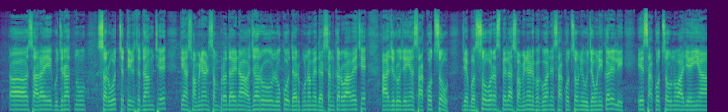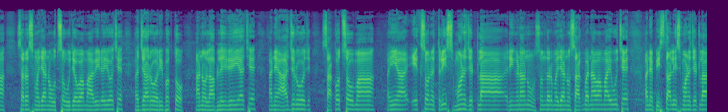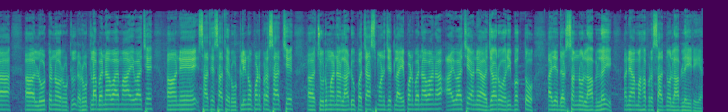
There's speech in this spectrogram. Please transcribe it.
સારા એ ગુજરાતનું સર્વોચ્ચ તીર્થધામ છે. ત્યાં સ્વામિનારાયણ સંપ્રદાયના હજારો લોકો દર પૂનમે દર્શન કરવા આવે છે. આજ રોજ અહીંયા શાકોત્સવ, જે બસો વર્ષ પહેલાં સ્વામિનારાયણ ભગવાને શાકોત્સવની ઉજવણી કરેલી, એ શાકોત્સવનો આજે અહીંયા સરસ મજાનો ઉત્સવ ઉજવવામાં આવી રહ્યો છે. હજારો હરિભક્તો આનો લાભ લઈ રહ્યા છે અને આજ રોજ શાકોત્સવમાં અહીંયા એકસો ને ત્રીસ મણ જેટલા રીંગણાનું સુંદર મજાનું શાક બનાવવામાં આવ્યું છે અને પિસ્તાલીસ મણ જેટલા લોટનો રોટલ રોટલા બનાવવામાં આવ્યા છે અને સાથે સાથે રોટલીનો પણ પ્રસાદ છે. ચૂરમાના લાડુ પચાસ મણ જેટલા એ પણ બનાવવાના આવ્યા છે અને હજારો હરિભક્તો આજે દર્શનનો લાભ લઈ અને આ મહાપ્રસાદનો લાભ લઈ રહ્યા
